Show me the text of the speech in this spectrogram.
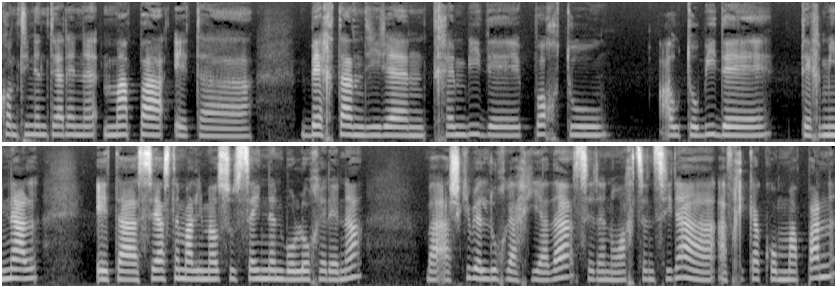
kontinentearen mapa eta bertan diren trenbide, portu, autobide, terminal, eta zehazten bali mauzu zein den bologerena, ba, aski beldurgarria da, zeren ohartzen zira Afrikako mapan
